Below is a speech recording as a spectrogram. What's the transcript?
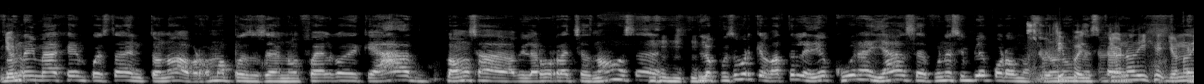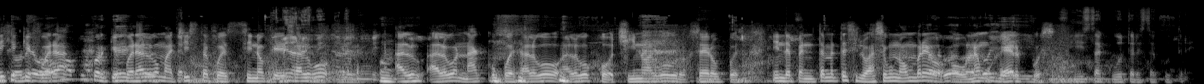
yo fue no- una imagen puesta en tono a broma, pues, o sea, no fue algo de que, ah, vamos a vilar borrachas, no, o sea, lo puso porque el vato le dio cura y ya, o sea, fue una simple promoción. Sí, pues yo no dije, yo no dije que fuera, broma, pues, ¿por que fuera algo machista, pues, sino que es algo, mira, algo, algo naco, pues, algo, algo cochino, algo grosero, pues, independientemente si lo hace un hombre o, Algo- o una mujer, pues, Sí, está cutre, está cutre.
